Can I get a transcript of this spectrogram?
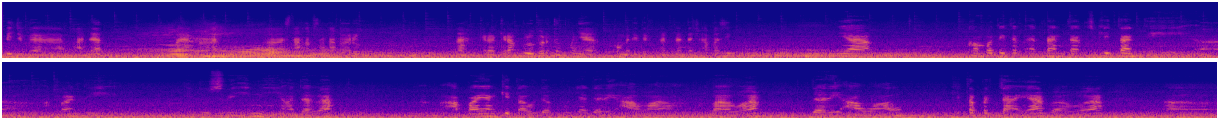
tapi juga ada banyak banget uh, startup-startup baru. Nah, kira-kira Bluebird tuh punya competitive advantage apa sih? ya competitive advantage kita di eh, apa di industri ini adalah apa yang kita udah punya dari awal bahwa dari awal kita percaya bahwa eh,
